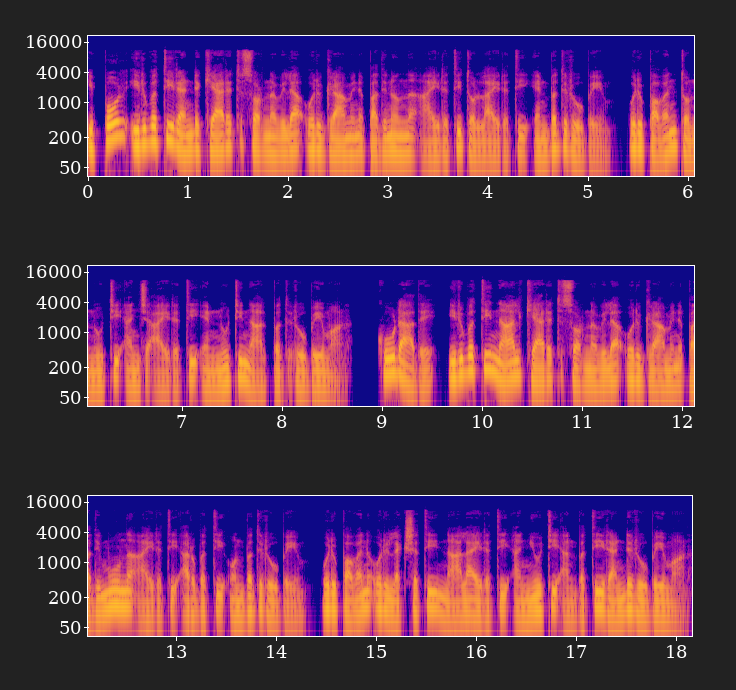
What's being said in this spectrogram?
ഇപ്പോൾ ഇരുപത്തിരണ്ട് ക്യാരറ്റ് സ്വർണവില ഒരു ഗ്രാമിന് പതിനൊന്ന് ആയിരത്തി തൊള്ളായിരത്തി എൺപത് രൂപയും ഒരു പവൻ തൊണ്ണൂറ്റി അഞ്ച് ആയിരത്തി എണ്ണൂറ്റി നാൽപ്പത് രൂപയുമാണ്. കൂടാതെ ഇരുപത്തിനാല് ക്യാരറ്റ് സ്വർണവില ഒരു ഗ്രാമിന് പതിമൂന്ന് ആയിരത്തി അറുപത്തി ഒൻപത് രൂപയും ഒരു പവൻ ഒരു ലക്ഷത്തി നാലായിരത്തി അഞ്ഞൂറ്റി അൻപത്തി രണ്ട് രൂപയുമാണ്.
